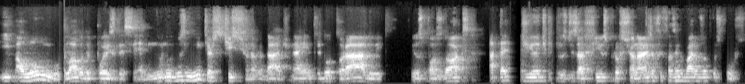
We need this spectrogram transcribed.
E ao longo, logo depois desse, é, no, no, no interstício, na verdade, né, entre doutorado e, e os pós-docs, até diante dos desafios profissionais, eu fui fazendo vários outros cursos.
